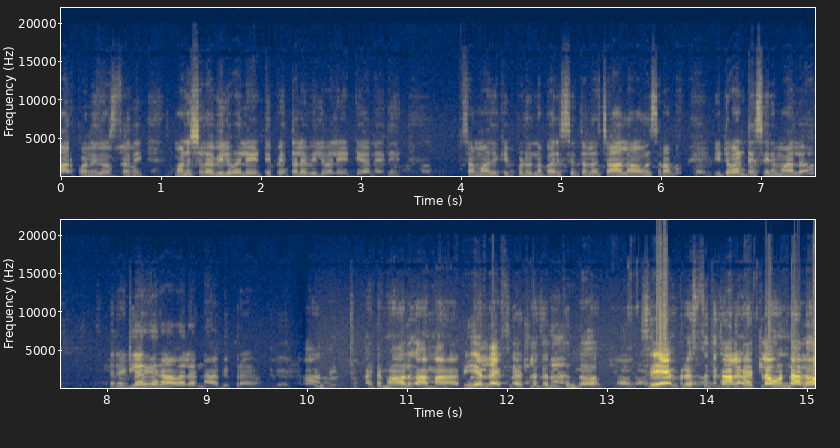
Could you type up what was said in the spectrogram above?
మార్పు అనేది వస్తుంది. మనుషుల విలువలు ఏంటి పెద్దల విలువలు ఏంటి అనేది సమాజకి ఇప్పుడున్న పరిస్థితుల్లో చాలా అవసరం. ఇటువంటి సినిమాలు రెగ్యులర్గా రావాలని నా అభిప్రాయం అంటే మామూలుగా మా రియల్ లైఫ్లో ఎట్లా జరుగుతుందో సేమ్ ప్రస్తుత కాలం ఎట్లా ఉండాలో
